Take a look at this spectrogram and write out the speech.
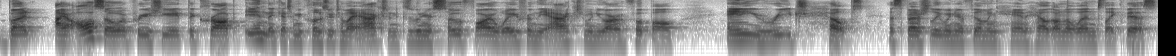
but I also appreciate the crop in that gets me closer to my action because when you're so far away from the action when you are in football, any reach helps, especially when you're filming handheld on a lens like this.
